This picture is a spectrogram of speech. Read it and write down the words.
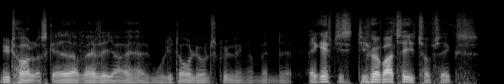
nyt hold og skader, og hvad ved jeg, alle mulige dårlige undskyldninger. Men uh, AGF, de, de hører bare til i top 6.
